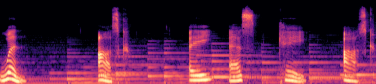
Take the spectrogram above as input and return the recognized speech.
问 ，ask, a s k, ask。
